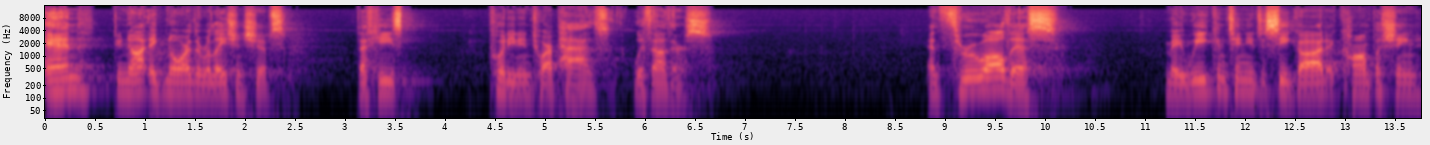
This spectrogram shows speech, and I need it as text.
and do not ignore the relationships that He's putting into our paths with others. And through all this, may we continue to see God accomplishing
